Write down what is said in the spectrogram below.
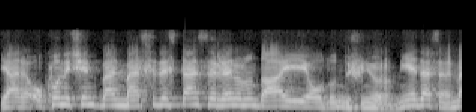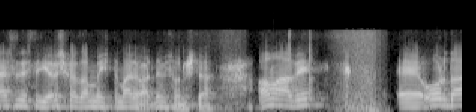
yani Ocon için ben Mercedes'tense Renault'un daha iyi olduğunu düşünüyorum. Niye dersen Mercedes'te yarış kazanma ihtimali var değil mi sonuçta? Ama abi e, orada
